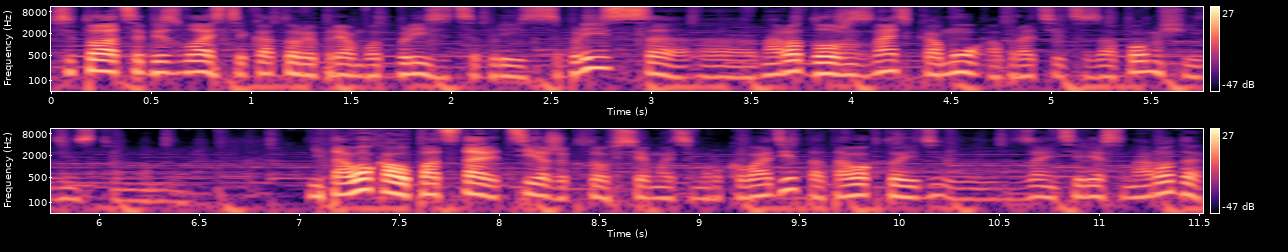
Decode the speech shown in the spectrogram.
ситуация без власти, которая прям вот близится, близится, близится, э, народ должен знать, кому обратиться за помощью единственному. Не того, кого подставят те же, кто всем этим руководит, а того, кто еди- за интересы народа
